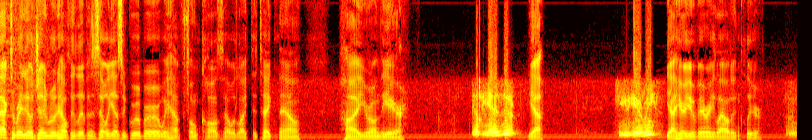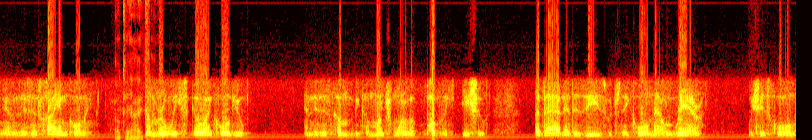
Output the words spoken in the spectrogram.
Back to Radio J Root Healthy Living. This is Eliezer Gruber. We have phone calls I would like to take now. Hi, you're on the air. Eliezer, Yeah, can you hear me? yeah, I hear you very loud and clear. Okay, this is Chaim calling. Okay, hi. A number of weeks ago, I called you, and this has come become much more of a public issue about a disease which they call now rare, which is called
